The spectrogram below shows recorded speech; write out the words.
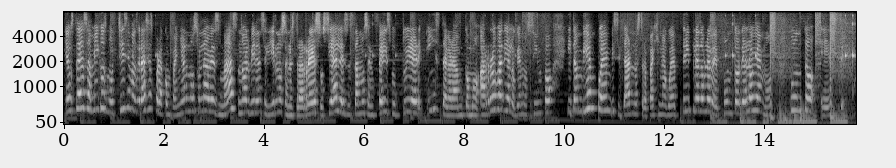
Y a ustedes amigos, muchísimas gracias por acompañarnos una vez más. No olviden seguirnos en nuestras redes sociales. Estamos en Facebook, Twitter, Instagram como arroba dialoguemosinfo y también pueden visitar nuestra página web www.dialoguemos.es.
